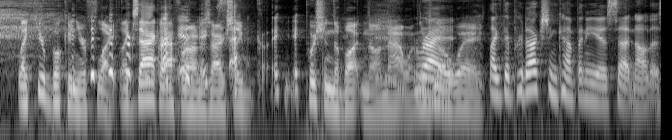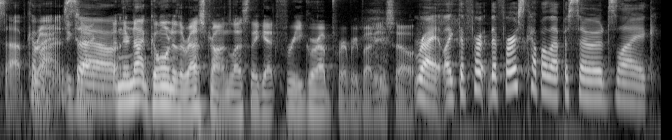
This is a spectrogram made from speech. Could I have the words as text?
like you're booking your flight. Like Zac Efron is actually exactly. pushing the button on that one. There's right. no way. Like the production company is setting all this up. Come Right, on. exactly. So and they're not going to the restaurant unless they get free grub for everybody. So Right. Like the fir- the first couple episodes, like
